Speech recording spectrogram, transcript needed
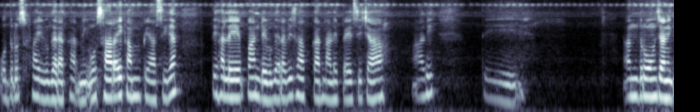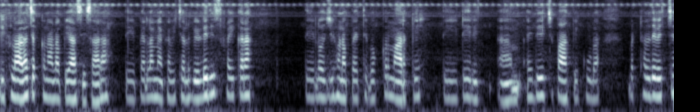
ਉਧਰੋਂ ਸਫ਼ਾਈ ਵਗੈਰਾ ਕਰਨੀ, ਉਹ ਸਾਰਾ ਹੀ ਕੰਮ ਪਿਆ ਸੀਗਾ ਤੇ ਹਲੇ ਭਾਂਡੇ ਵਗੈਰਾ ਵੀ ਸਾਫ਼ ਕਰਨ ਵਾਲੇ ਪਏ ਸੀ ਚਾਹ ਵਾਲੀ ਤੇ ਅੰਦਰੋਂ ਜਾਣੀ ਕਿ ਖਲਾਰਾ ਚੱਕਣ ਵਾਲਾ ਪਿਆ ਸੀ ਸਾਰਾ ਤੇ ਪਹਿਲਾਂ ਮੈਂ ਕਿਹਾ ਵੀ ਚੱਲ ਵਿਹੜੇ ਦੀ ਸਫ਼ਾਈ ਕਰਾਂ ਤੇ ਲੋ ਜੀ ਹੁਣ ਆਪਾਂ ਇੱਥੇ ਬੋਕਰ ਮਾਰ ਕੇ ਤੇ ਢੇਰੀ ਇਹਦੇ ਵਿੱਚ ਪਾ ਕੇ ਕੂੜਾ ਬੱਠਲ ਦੇ ਵਿੱਚ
